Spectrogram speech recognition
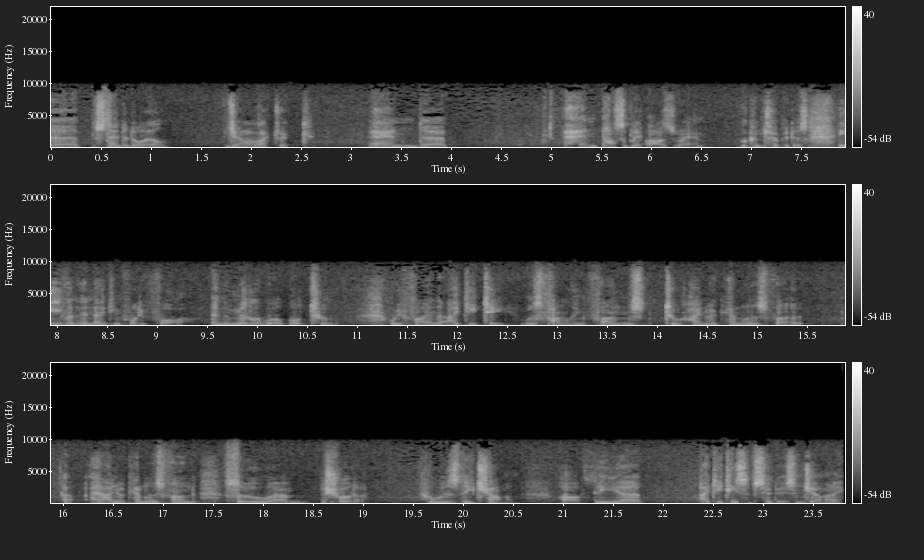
uh, Standard Oil, General Electric, and uh, and possibly Osram were contributors. Even in 1944, in the middle of World War II, we find that ITT was funneling funds to Heinrich Himmler's, uh, Heinrich Himmler's fund through um, Schroeder, who was the chairman of the uh, ITT subsidiaries in Germany.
